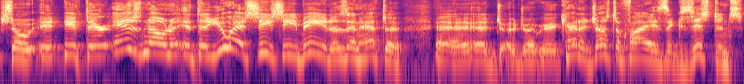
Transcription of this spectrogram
So if, if there is no, if the USCCB doesn't have to uh, uh, kind of justify its existence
